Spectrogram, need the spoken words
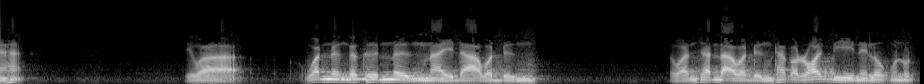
นะฮะที่ว่าวันหนึ่งก็คือหนึ่งในดาวดึง วรรค์ชั้นดาวดึงถ้าก็ร้อยปีในโลกมนุษย์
